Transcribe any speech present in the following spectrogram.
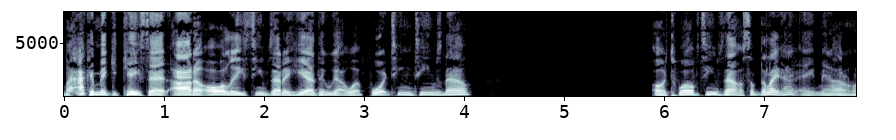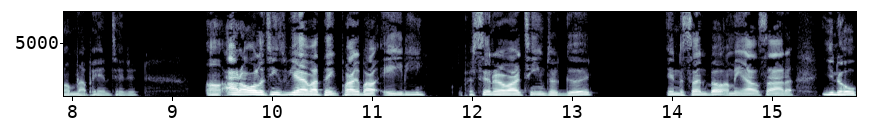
But I can make a case that out of all these teams that are here, I think we got what 14 teams now, or 12 teams now, or something like that. Hey man, I don't know. I'm not paying attention. Uh, out of all the teams we have, I think probably about eighty percent of our teams are good in the Sun Belt. I mean, outside of you know,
